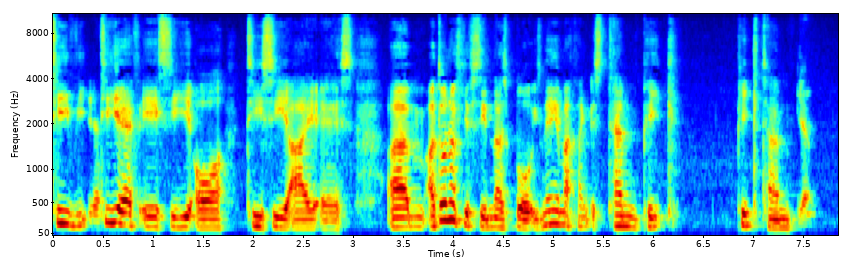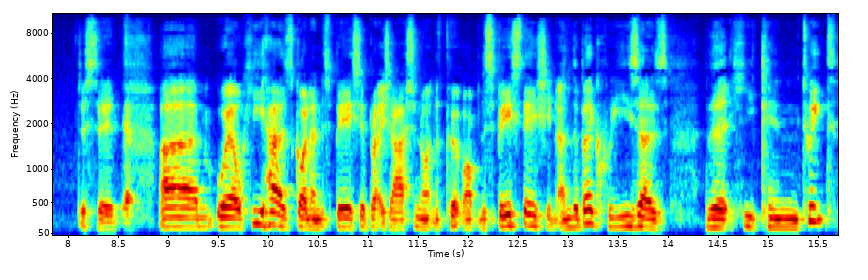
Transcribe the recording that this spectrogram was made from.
TV, yeah. TFAC or TCIS. Um, I don't know if you've seen this bloke. His name, I think, is Tim Peake. Peak Tim. Yeah. Just said. Yeah. Um, well, he has gone into space, a British astronaut, and put him up the space station. And the big wheeze is that he can tweet.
